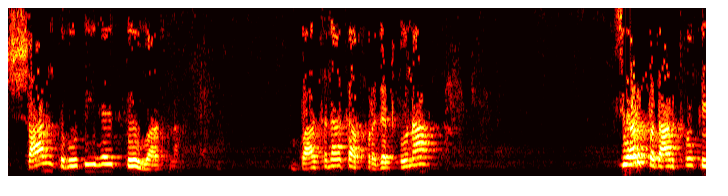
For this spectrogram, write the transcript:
शांत होती है तो वासना। वासना का प्रकट होना, जड़ पदार्थों के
